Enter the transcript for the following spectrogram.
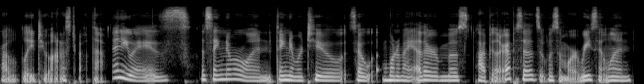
probably too honest about that. Anyways, that's thing number one. Thing number two. So, one of my other most popular episodes, it was a more recent one,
